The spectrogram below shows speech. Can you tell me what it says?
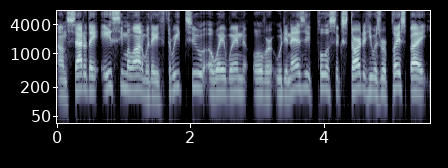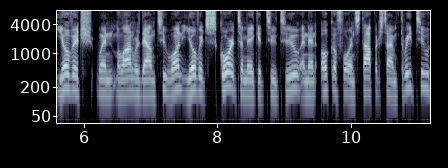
on Saturday. AC Milan with a 3 2 away win over Udinese. Pulisic started. He was replaced by Jovic when Milan was down 2 1. Jovic scored to make it 2 2. And then Okafor in stoppage time 3 2.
